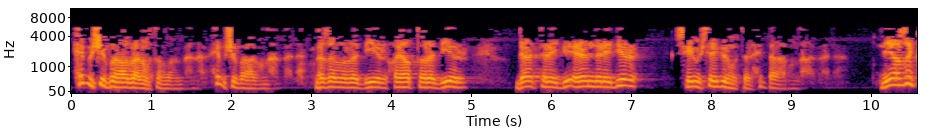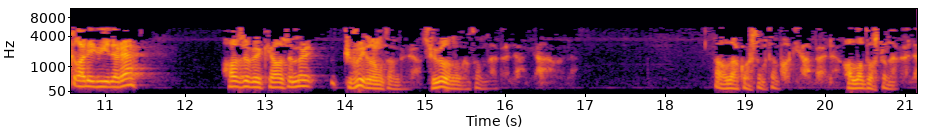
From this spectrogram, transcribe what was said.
Hep üçü beraber muhtemelen böyle. Hep üçü beraber böyle. Mezarlara bir, hayatlara bir, dertlere bir, elemlere bir, sevinçlere bir muhtemelen. Hep beraber böyle. Ne yazık ki Alevilere Hazreti Bekir Hazreti Ömer küfür ediyorlar muhtemelen. Sövüyorlar muhtemelen böyle. Ya böyle. Allah korusun muhtemelen bak ya böyle. Allah dostuna böyle.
